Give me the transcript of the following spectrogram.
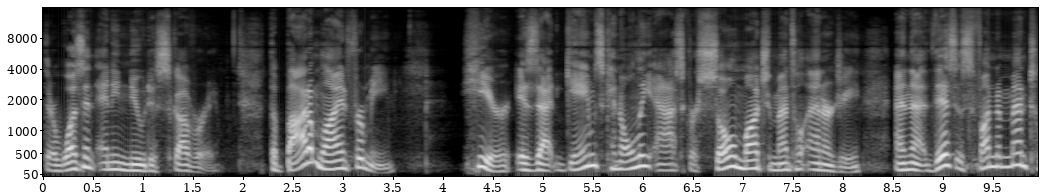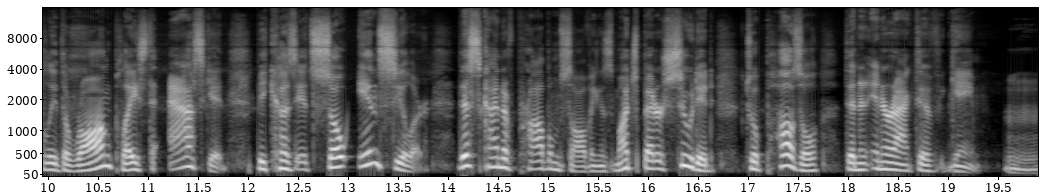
There wasn't any new discovery. The bottom line for me here is that games can only ask for so much mental energy, and that this is fundamentally the wrong place to ask it because it's so insular. This kind of problem solving is much better suited to a puzzle than an interactive game. Mm-hmm.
